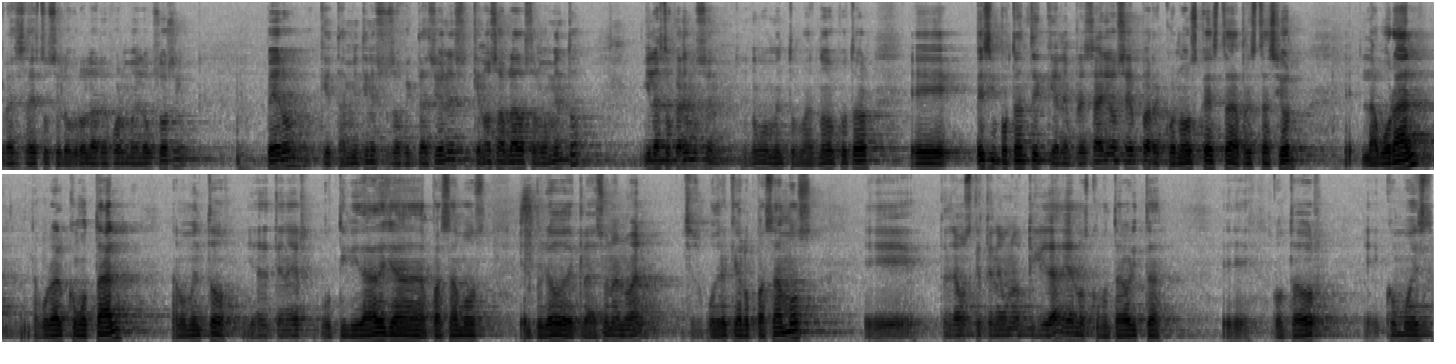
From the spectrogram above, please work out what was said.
gracias a esto se logró la reforma del outsourcing, pero que también tiene sus afectaciones, que no se ha hablado hasta el momento, y las tocaremos en, un momento más, ¿no, doctor? Eh, es importante que el empresario sepa, reconozca esta prestación eh, laboral, laboral como tal, al momento ya de tener utilidades, ya pasamos el periodo de declaración anual, se supondría que ya lo pasamos, eh, tendremos que tener una utilidad, ya nos comentará ahorita eh, contador eh, cómo es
